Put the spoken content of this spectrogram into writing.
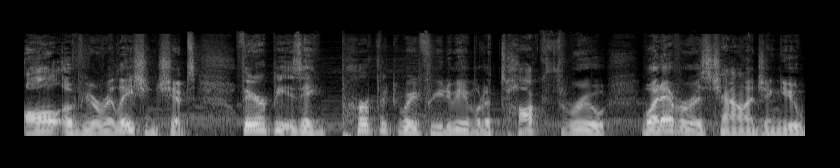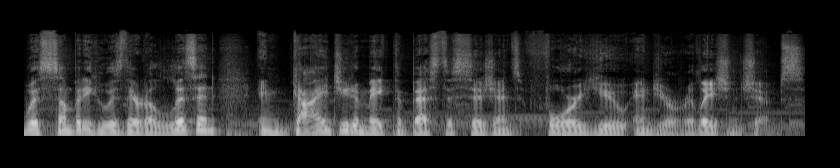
all of your relationships. Therapy is a perfect way for you to be able to talk through whatever is challenging you with somebody who is there to listen and guide you to make the best decisions for you and your relationships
